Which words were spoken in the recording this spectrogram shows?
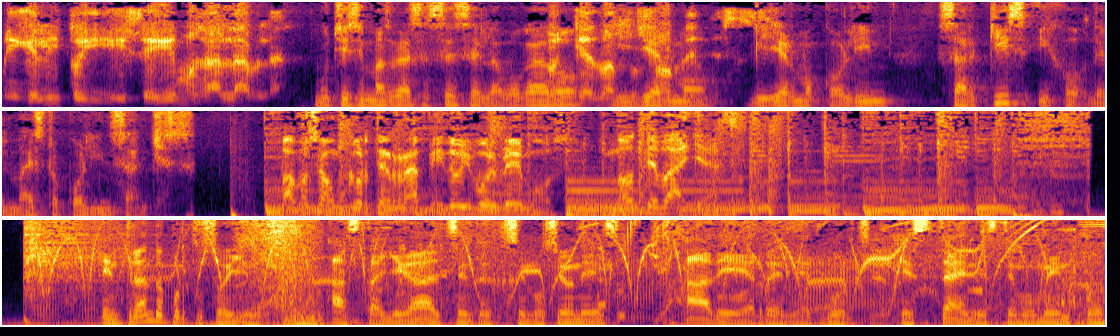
Miguelito, y seguimos al habla. Muchísimas gracias. Es el abogado Guillermo, Guillermo Colín Sarquís, hijo del maestro Colín Sánchez. Vamos a un corte rápido y volvemos. No te vayas. Entrando por tus oídos hasta llegar al centro de tus emociones, ADR Networks está en este momento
